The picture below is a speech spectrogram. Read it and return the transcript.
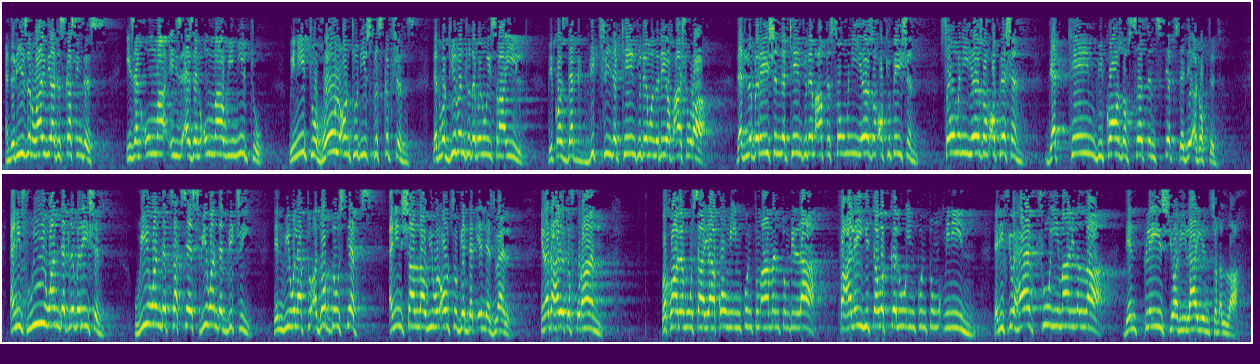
And the reason why we are discussing this is an ummah, is as an ummah we need to. We need to hold on to these prescriptions that were given to the Banu Israel. Because that victory that came to them on the day of Ashura, that liberation that came to them after so many years of occupation, so many years of oppression, that came because of certain steps that they adopted. And if we want that liberation, we want that success, we want that victory, then we will have to adopt those steps. And inshallah we will also get that end as well. In other ayat of Quran, وقال موسى يا قوم إن كنتم آمنتم بالله فعليه توكلوا إن كنتم مؤمنين That if you have true iman in Allah, then place your reliance on Allah.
